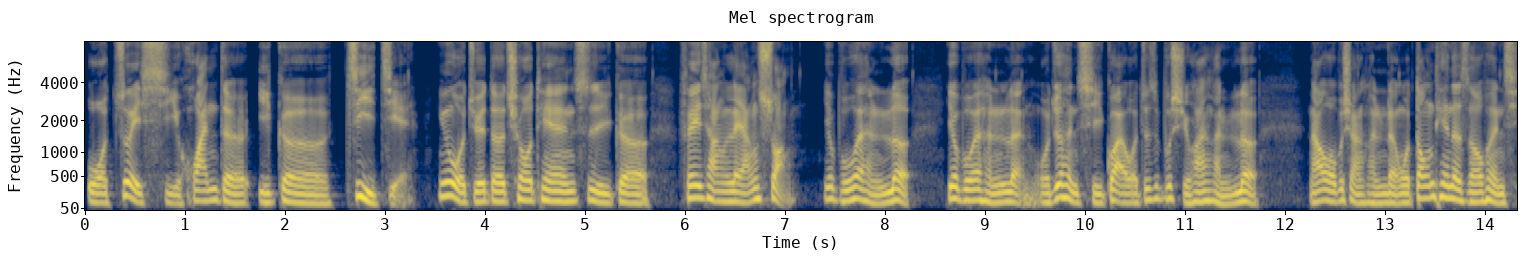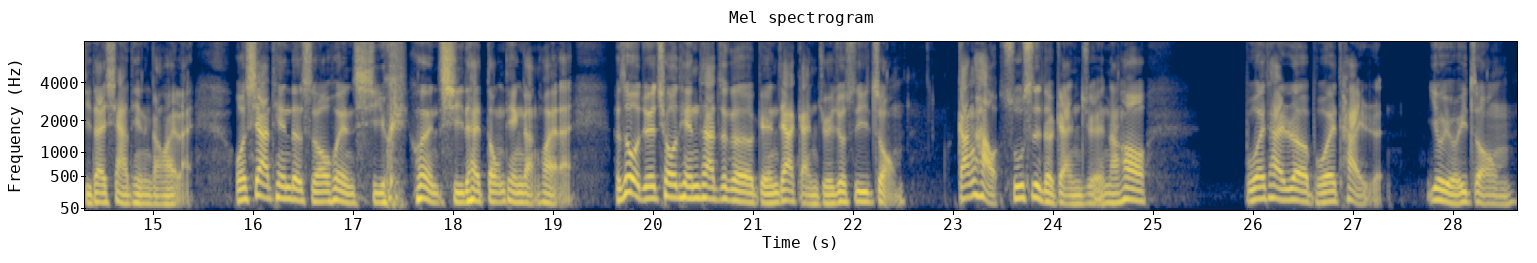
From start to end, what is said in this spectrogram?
我最喜欢的一个季节，因为我觉得秋天是一个非常凉爽，又不会很热，又不会很冷。我就很奇怪，我就是不喜欢很热，然后我不喜欢很冷。我冬天的时候会很期待夏天赶快来，我夏天的时候会很期会很期待冬天赶快来。可是我觉得秋天它这个给人家感觉就是一种。刚好舒适的感觉，然后不会太热，不会太冷，又有一种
